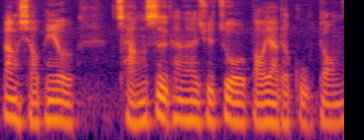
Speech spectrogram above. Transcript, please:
让小朋友尝试看看去做保雅的股东，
